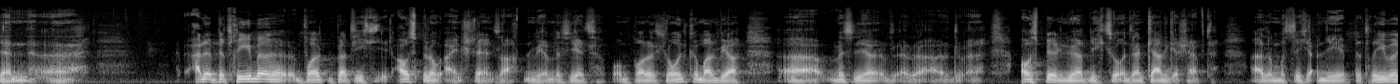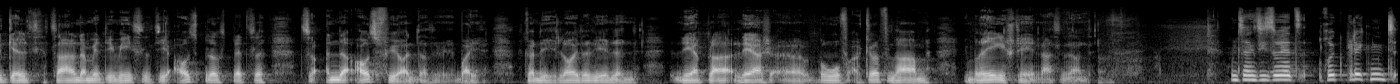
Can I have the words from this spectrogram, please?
denn äh, alle Betriebe wollten plötzlich die Ausbildung einstellen, sagten wir müssen jetzt um Produktion kümmern, wir äh, müssen hier, äh, Ausbildung gehört nicht zu unserem Kerngeschäft. Also musste ich an die Betriebe Geld zahlen, damit die wenigstens die Ausbildungsplätze zu Ende ausführen. Das, weil können die Leute, die den Lehrberuf ergriffen haben, im Regen stehen lassen. Und und sagen Sie so jetzt rückblickend,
